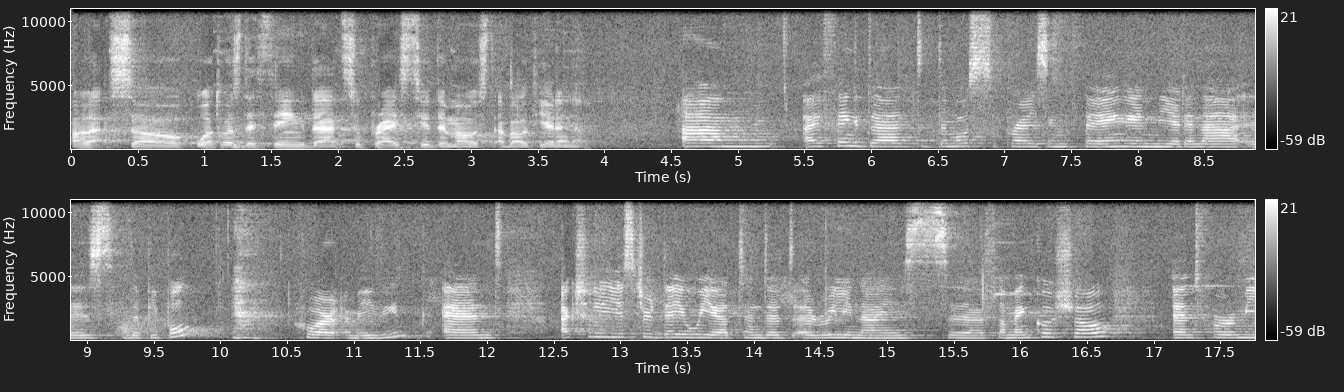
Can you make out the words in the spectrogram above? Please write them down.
Ola, so what was the thing that surprised you the most about Llerena? Um, I think that the most surprising thing in Llerena is the people who are amazing and actually yesterday we attended a really nice uh, flamenco show and for me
